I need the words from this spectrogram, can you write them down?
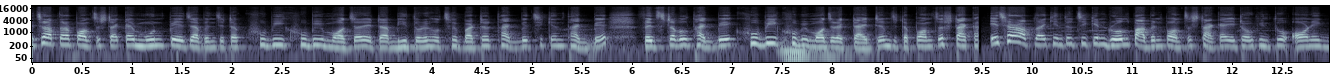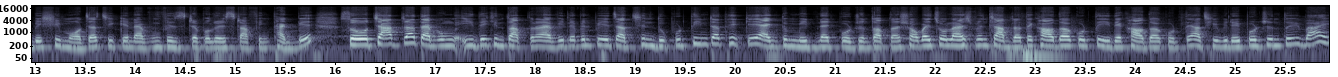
এছাড়া আপনারা পঞ্চাশ টাকায় মুন পেয়ে যাবেন, যেটা খুবই খুবই মজার। এটা ভিতরে হচ্ছে বাটার থাকবে চিকেন থাকবে ভেজিটেবল থাকবে, খুবই খুবই মজার একটা আইটেম যেটা পঞ্চাশ টাকা। এছাড়া আপনারা কিন্তু চিকেন রোল পাবেন পঞ্চাশ টাকা এটাও কিন্তু অনেক বেশি মজা চিকেন এবং ভেজিটেবলের স্টাফিং থাকবে। সো চাঁদ রাত এবং ঈদে কিন্তু আপনারা অ্যাভেলেবেল পেয়ে যাচ্ছেন দুপুর তিনটা থেকে একদম মিড নাইট পর্যন্ত। আপনারা সবাই চলে আসবেন চাঁদ রাতে খাওয়া দাওয়া করতে, ঈদে খাওয়া দাওয়া করতে আজকে ভিডিও পর্যন্তই। বাই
